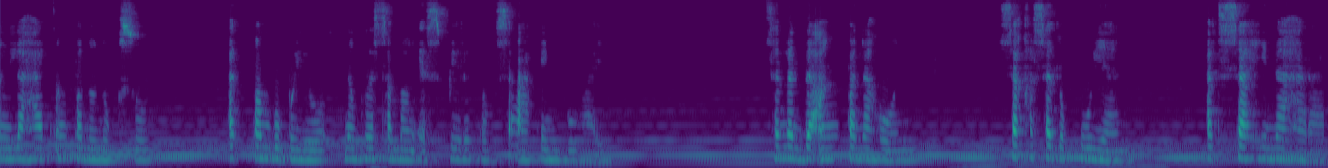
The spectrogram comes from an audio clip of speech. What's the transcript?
ang lahat ng panunukso at pambubuyo ng masamang espiritu sa aking buhay. Sa nagdaang panahon, sa kasalukuyan at sa hinaharap,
